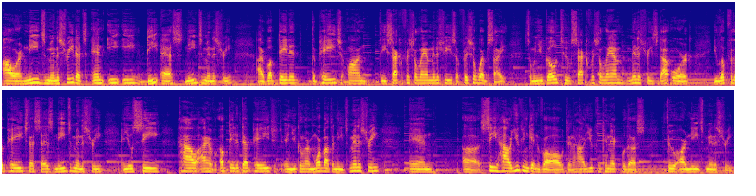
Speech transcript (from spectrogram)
our Needs Ministry. That's N E E D S, Needs Ministry. I've updated the page on the Sacrificial Lamb Ministries official website. So when you go to sacrificiallambministries.org, you look for the page that says Needs Ministry, and you'll see how I have updated that page, and you can learn more about the Needs Ministry and uh, see how you can get involved and how you can connect with us through our Needs Ministry.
